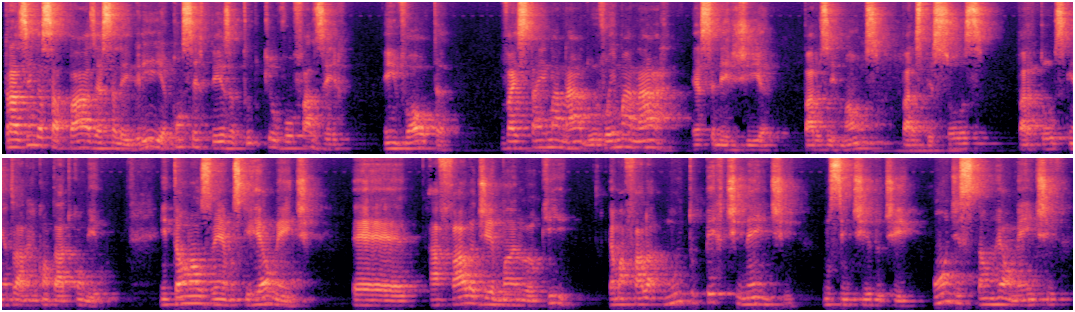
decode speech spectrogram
Trazendo essa paz, essa alegria, com certeza tudo que eu vou fazer em volta vai estar emanado. Eu vou emanar essa energia para os irmãos, para as pessoas, para todos que entrarão em contato comigo. Então nós vemos que realmente é, a fala de Emmanuel aqui é uma fala muito pertinente no sentido de onde estão realmente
